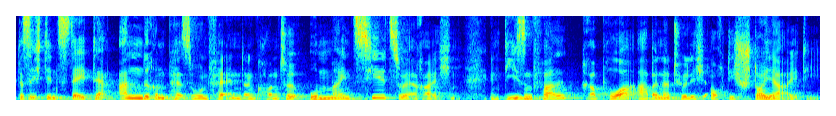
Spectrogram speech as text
dass ich den State der anderen Person verändern konnte, um mein Ziel zu erreichen. In diesem Fall Rapport, aber natürlich auch die Steuer-ID.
